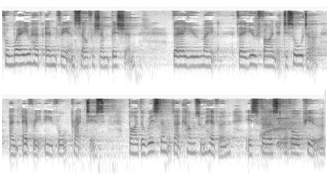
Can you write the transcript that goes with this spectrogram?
From where you have envy and selfish ambition, there you may, there you find a disorder and every evil practice. By the wisdom that comes from heaven is first of all pure,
